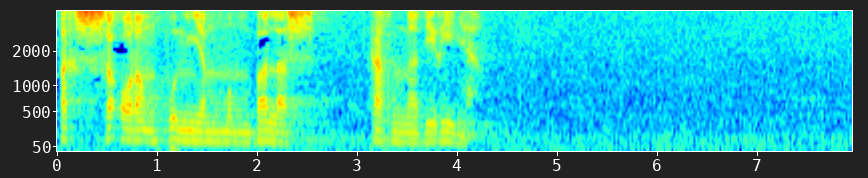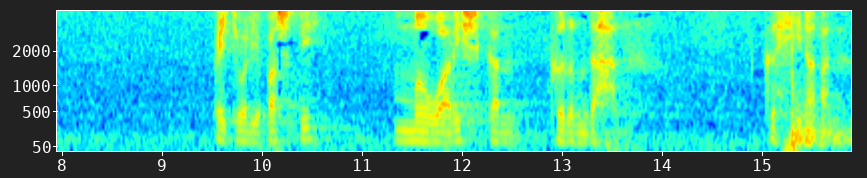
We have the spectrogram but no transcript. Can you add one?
Tak seorang pun yang membalas Karena dirinya. Kecuali pasti mewariskan kerendahan kehinaan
